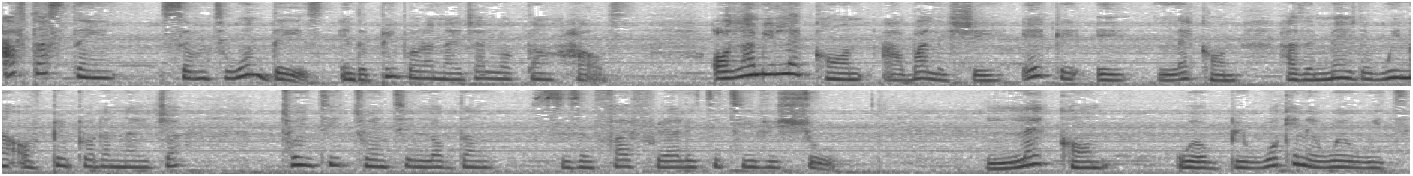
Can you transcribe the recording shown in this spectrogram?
21 days in the Big Brother Naija lockdown house, Olami Lekon Agbeleshe, aka Laycon, has emerged the winner of Big Brother Naija 2020 Lockdown Season 5 reality TV show. Laycon will be walking away with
